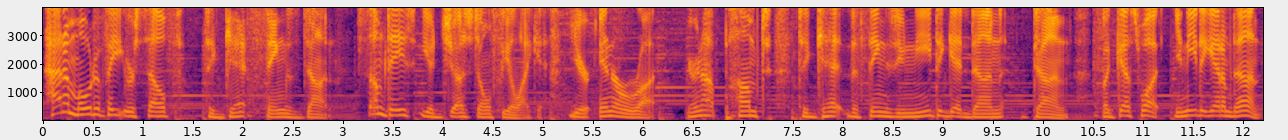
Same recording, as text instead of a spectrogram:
how to motivate yourself to get things done. Some days you just don't feel like it. You're in a rut. You're not pumped to get the things you need to get done done. But guess what? You need to get them done.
